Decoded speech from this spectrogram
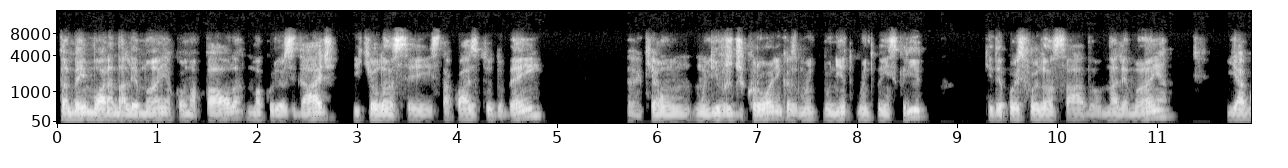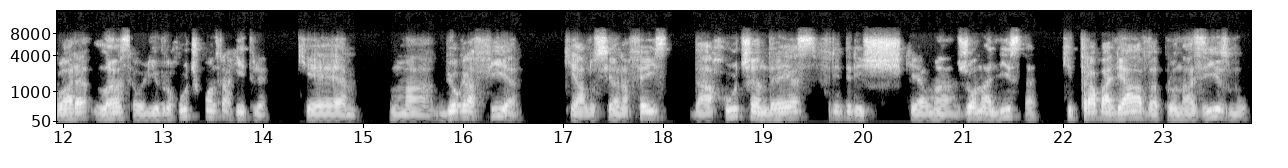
também mora na Alemanha, como a Paula, uma curiosidade, e que eu lancei Está Quase Tudo Bem, que é um, um livro de crônicas muito bonito, muito bem escrito, que depois foi lançado na Alemanha, e agora lança o livro Ruth contra Hitler, que é uma biografia que a Luciana fez da Ruth Andreas Friedrich, que é uma jornalista que trabalhava para o nazismo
